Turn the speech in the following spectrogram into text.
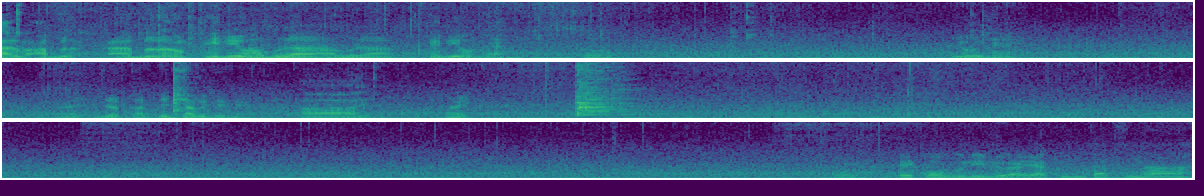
最後油油の照りを。油油。照りをね。そう。用意ね。はいじゃあ勝手に食べてね。はーい。はい。ほらペコグリルは役に立つな。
